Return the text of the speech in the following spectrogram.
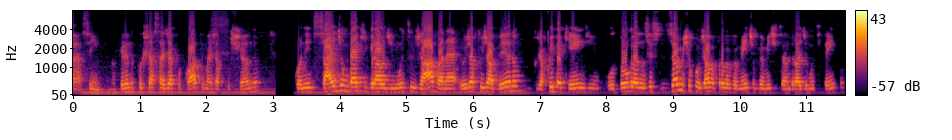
assim, não querendo puxar a sardinha pro Kotlin, mas já puxando, quando a gente sai de um background muito Java, né? Eu já fui Javeiro, já fui back-end. O Douglas, não sei se já mexeu com Java, provavelmente, obviamente tem Android há muito tempo.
